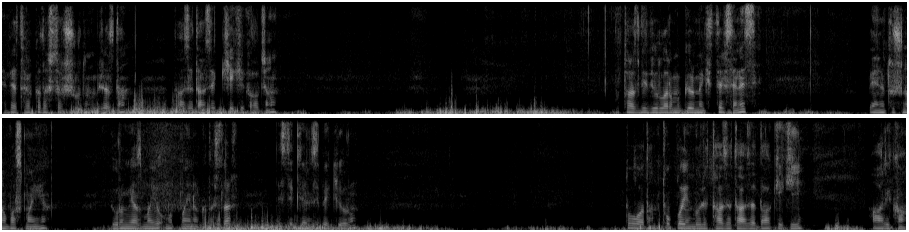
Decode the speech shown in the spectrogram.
Evet arkadaşlar şuradan birazdan taze taze kekik alacağım. Bu tarz videolarımı görmek isterseniz beğeni tuşuna basmayı, yorum yazmayı unutmayın arkadaşlar. Desteklerinizi bekliyorum. Doğadan toplayın böyle taze taze dağ kekiği. Harika.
